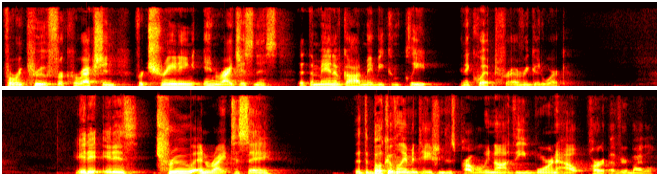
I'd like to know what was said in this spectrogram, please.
for reproof, for correction, for training in righteousness, that the man of God may be complete and equipped for every good work. It, it is true and right to say that the book of Lamentations is probably not the worn out part of your Bible.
